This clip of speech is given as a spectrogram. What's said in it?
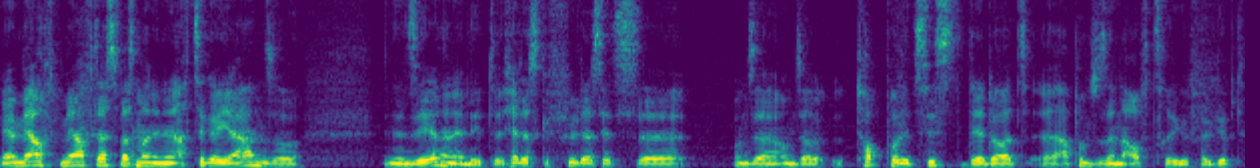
Ja, mehr auf, mehr auf das, was man in den 80er Jahren so in den Serien erlebte. Ich hatte das Gefühl, dass jetzt äh, unser, unser Top-Polizist, der dort äh, ab und zu seine Aufträge vergibt,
